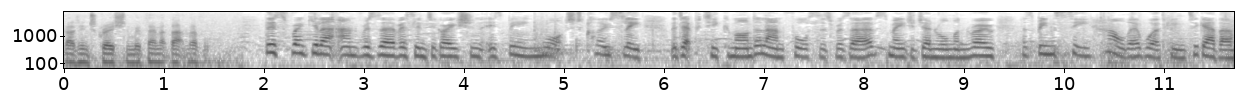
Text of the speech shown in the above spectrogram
that integration with them at that level. This regular and reservist integration is being watched closely. The Deputy Commander Land Forces Reserves, Major General Munro, has been to see how they're working together.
